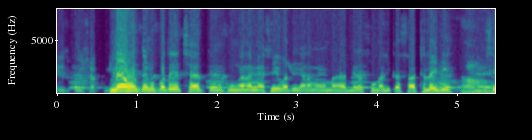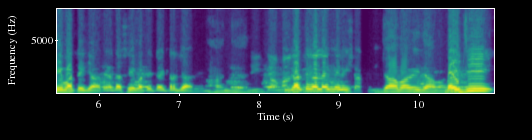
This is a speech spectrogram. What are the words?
ਇਹ 'ਚ ਕੋਈ ਸ਼ੱਕ ਨਹੀਂ। ਮੈਂ ਹੁਣ ਤੈਨੂੰ ਪਤਾ ਹੀ ਅੱਛਾ ਹੈ, ਤੈਨੂੰ ਕਹੂੰਗਾ ਨਾ ਮੈਂ ਸੇਵਾ ਤੇ ਜਾਣਾ ਮੈਂ ਮੈਂ ਕਿਹਾ ਮੇਰਾ ਸੋਨਾਲੀਕਾ 60 ਲੈ ਜੀ। ਸੇਵਾ ਤੇ ਜਾ ਰਿਹਾ ਤਾਂ ਸੇਵਾ ਤੇ ਟਰੈਕਟਰ ਜਾ ਰਿਹਾ। ਹਾਂਜੀ ਹਾਂਜੀ। ਨਹੀਂ ਜਾਵਾਂਗੇ ਗਲਤ ਗੱਲ ਹੈ ਕੋਈ ਮੇਰੀ। ਸ਼ੱਕ ਨਹੀਂ। ਜਾਵਾਂਗੇ ਹੀ ਜਾਵਾਂਗੇ। ਬਾਈ ਜੀ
